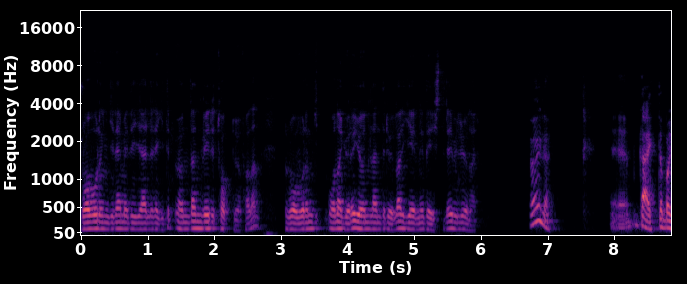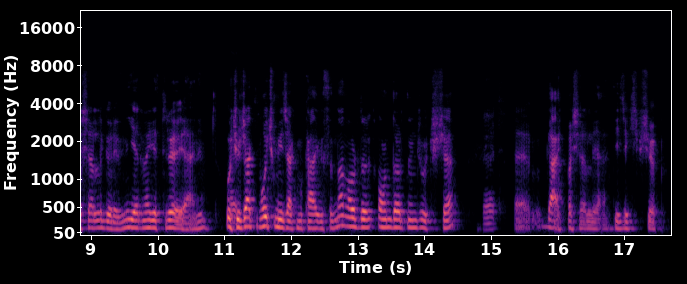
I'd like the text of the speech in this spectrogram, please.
rover'ın gidemediği yerlere gidip önden veri topluyor falan. Rover'ın ona göre yönlendiriyorlar, yerini değiştirebiliyorlar. Öyle. Ee, gayet de başarılı görevini yerine getiriyor yani. Uçacak mı uçmayacak mı kaygısından orada 14. uçuşa Evet. e, gayet başarılı yani. Diyecek hiçbir şey yok.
